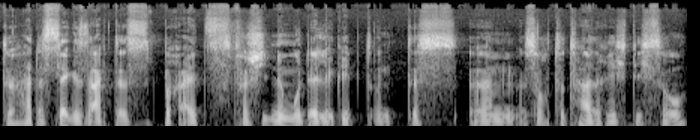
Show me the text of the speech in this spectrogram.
Du hattest ja gesagt, dass es bereits verschiedene Modelle gibt und das ähm, ist auch total richtig so.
